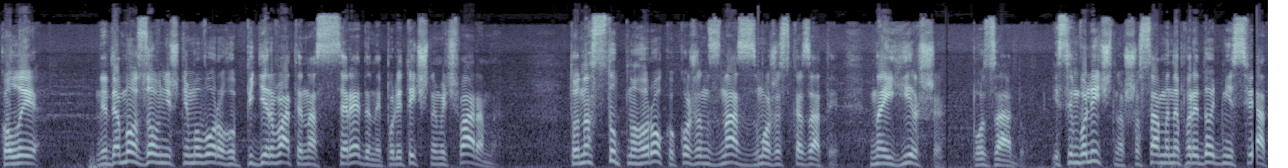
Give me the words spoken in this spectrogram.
коли не дамо зовнішньому ворогу підірвати нас зсередини політичними чварами, то наступного року кожен з нас зможе сказати найгірше позаду. І символічно, що саме напередодні свят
